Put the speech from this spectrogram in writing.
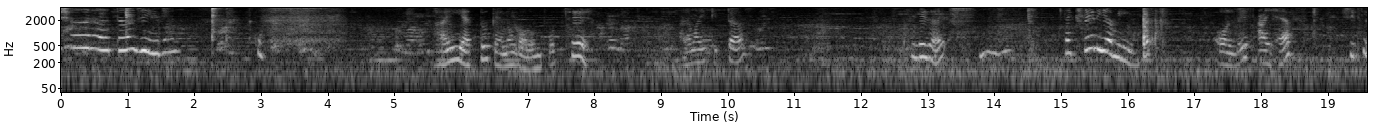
সারাটা জীবন। উফ। ভাই, এত কেন গরম পড়ছে? আর আমার এই টিপটা খুলে যায়। লাইক রেডি আমি but always I have little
